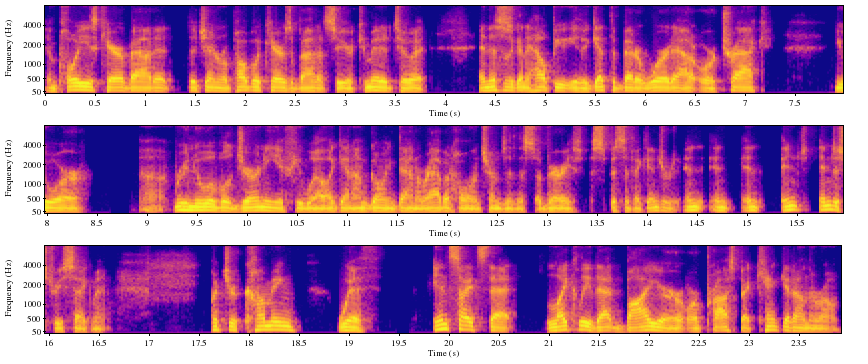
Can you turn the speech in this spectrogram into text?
employees care about it the general public cares about it so you're committed to it. And this is going to help you either get the better word out or track your uh, renewable journey if you will. Again i'm going down a rabbit hole in terms of this a very specific in, in, in, in industry segment. But you're coming with insights that likely that buyer or prospect can't get on their own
